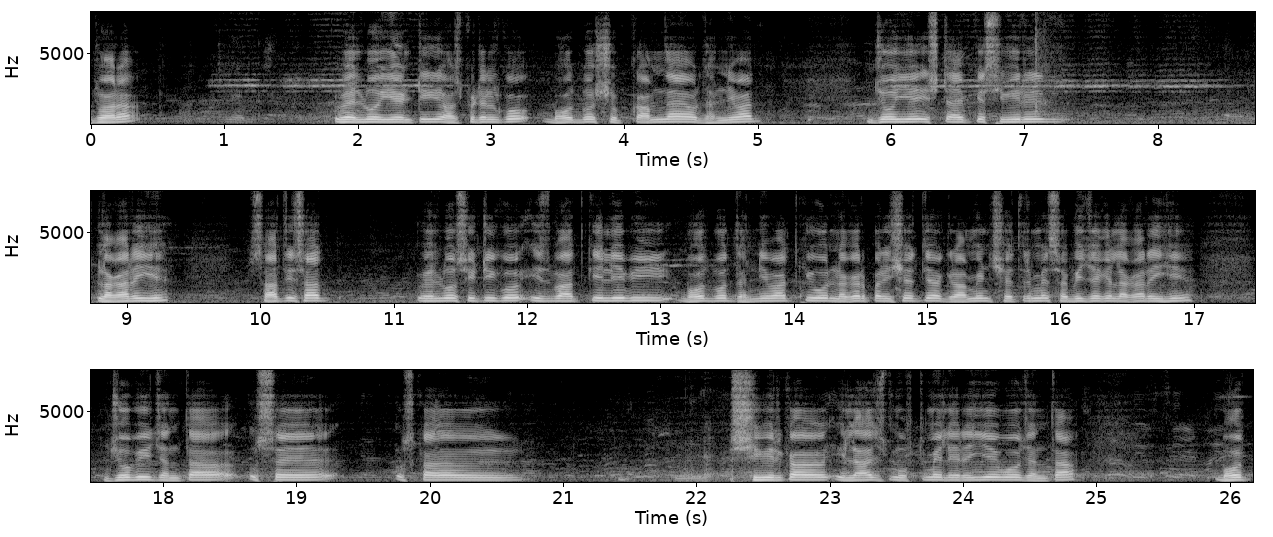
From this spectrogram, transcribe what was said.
द्वारा वेल्वो ईएनटी हॉस्पिटल को बहुत बहुत शुभकामनाएँ और धन्यवाद। जो ये इस टाइप के शिविर लगा रही है, साथ ही साथ वेल्वो सिटी को इस बात के लिए भी बहुत बहुत धन्यवाद कि वो नगर परिषद या ग्रामीण क्षेत्र में सभी जगह लगा रही है। जो भी जनता उससे, उसका शिविर का इलाज मुफ़्त में ले रही है, वो जनता बहुत,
